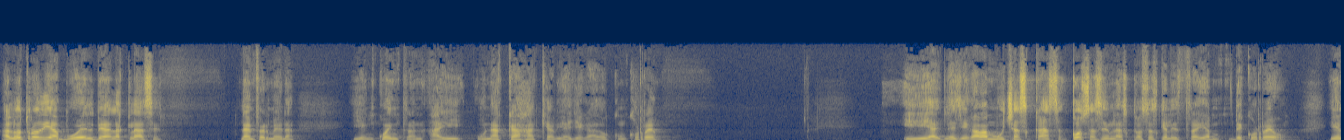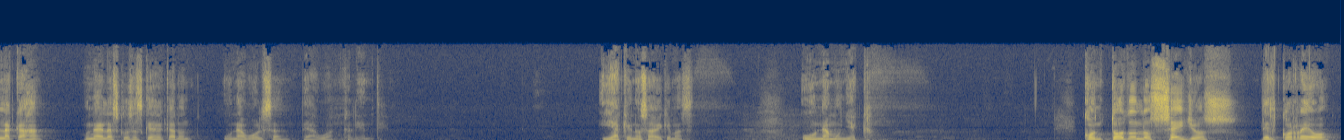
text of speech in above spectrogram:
Al otro día vuelve a la clase la enfermera y encuentran ahí una caja que había llegado con correo. Y les llegaban muchas cosas en las cosas que les traían de correo. Y en la caja, una de las cosas que sacaron, una bolsa de agua caliente. ¿Y a qué no sabe qué más? Una muñeca. Con todos los sellos del correo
